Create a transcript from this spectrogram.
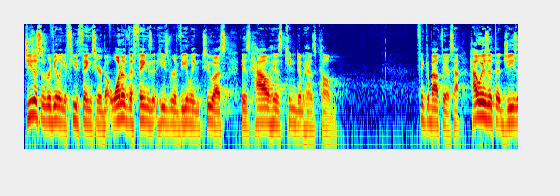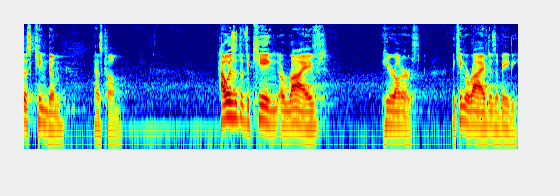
Jesus is revealing a few things here, but one of the things that he's revealing to us is how his kingdom has come. Think about this. How, how is it that Jesus' kingdom has come? How is it that the king arrived here on earth? The king arrived as a baby.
